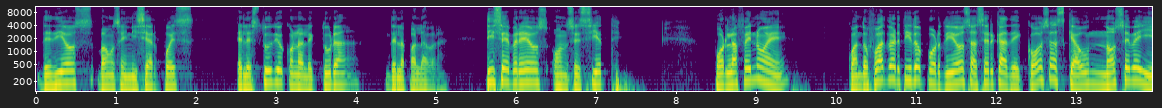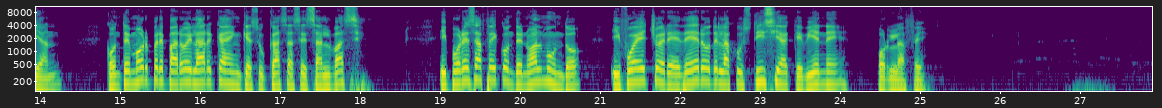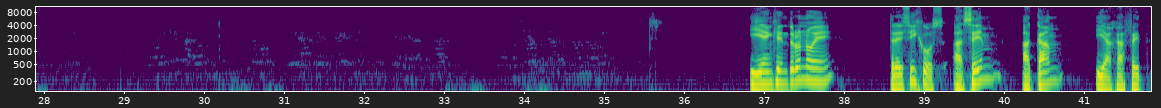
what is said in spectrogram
de Dios vamos a iniciar pues el estudio con la lectura de la palabra. Dice Hebreos 11:7. Por la fe Noé, cuando fue advertido por Dios acerca de cosas que aún no se veían, con temor preparó el arca en que su casa se salvase. Y por esa fe condenó al mundo y fue hecho heredero de la justicia que viene por la fe. Y engendró Noé tres hijos, a Sem, a Cam y a Jafet.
